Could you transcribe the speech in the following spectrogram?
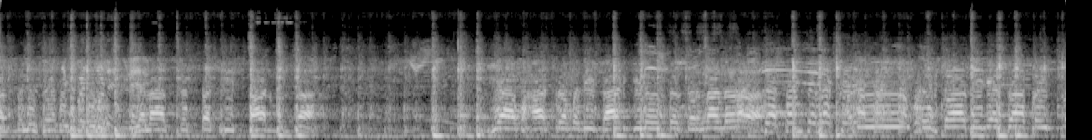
कुस्तीसाठी आत्मले साहेब याला सत्ताची दान म्हणतात या महाराष्ट्रामध्ये दान केलं तर कर्णानं धोका देण्याचा प्रयत्न.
